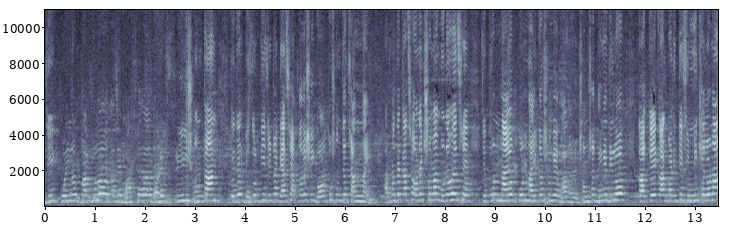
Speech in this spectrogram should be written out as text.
যে পরিবারগুলো তাদের বাচ্চারা তাদের স্ত্রী সন্তান এদের ভেতর দিয়ে যেটা গেছে আপনারা সেই গল্প শুনতে চান নাই। আপনাদের কাছে অনেক সময় মনে হয়েছে যে কোন নায়ক কোন নায়িকার সঙ্গে সংসার ভেঙে দিল কা- কে কার বাড়িতে ফিল্মি খেলো না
